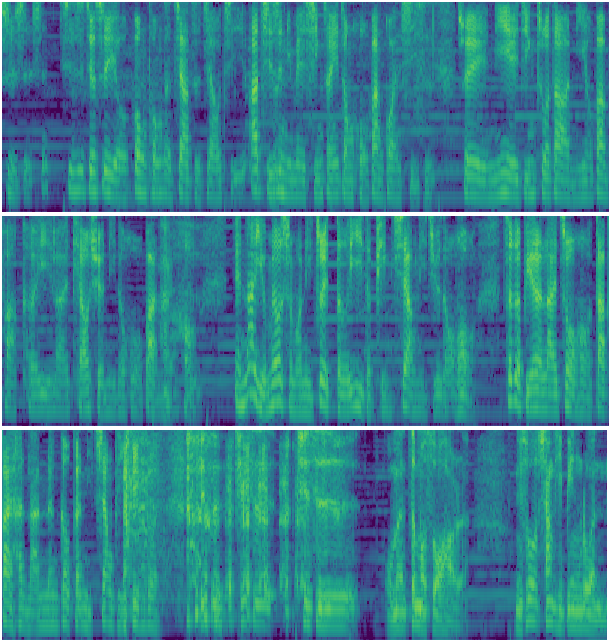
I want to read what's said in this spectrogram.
是是是，其实就是有共通的价值交集啊。其实你们也形成一种伙伴关系，是。所以你也已经做到，你有办法可以来挑选你的伙伴了哈。哎，那有没有什么你最得意的品相？你觉得哦，这个别人来做哦，大概很难能够跟你相提并论。其实，其实，其实。我们这么说好了，你说相提并论，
